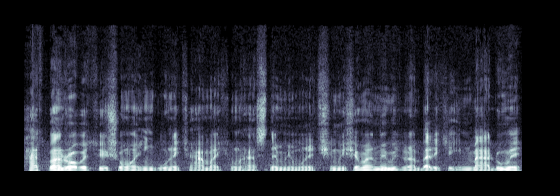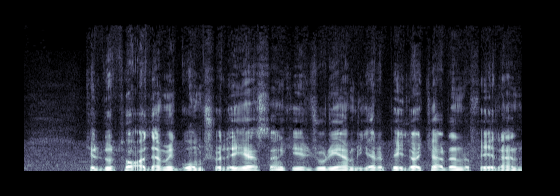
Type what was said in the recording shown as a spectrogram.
حتما رابطه شما این گونه که همکنون هست نمیمونه چی میشه من نمی‌دونم. برای که این معلومه که دو تا آدم گم شده ای هستن که یه جوری همدیگه رو پیدا کردن و فعلا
